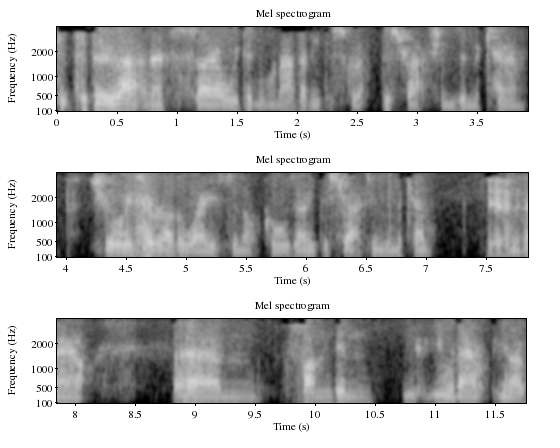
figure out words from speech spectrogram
to, to do that and then to say, oh, we didn't want to have any distra- distractions in the camp. Surely there are other ways to not cause any distractions in the camp Yeah. without um, funding you, you without you know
